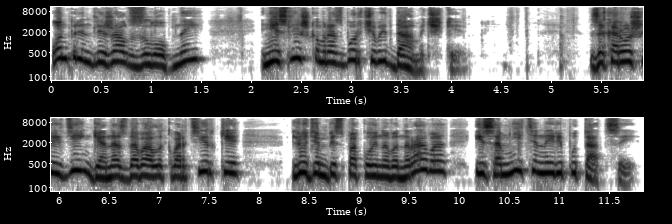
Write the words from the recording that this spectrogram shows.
Он принадлежал злобной, не слишком разборчивой дамочке. За хорошие деньги она сдавала квартирки людям беспокойного нрава и сомнительной репутации.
